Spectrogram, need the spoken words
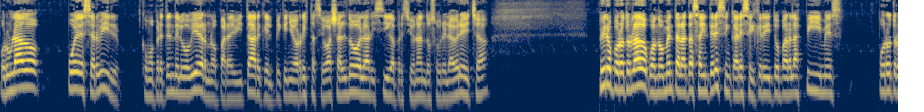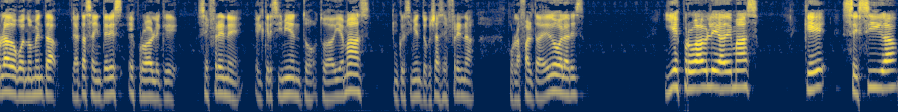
por un lado puede servir, como pretende el gobierno, para evitar que el pequeño ahorrista se vaya al dólar y siga presionando sobre la brecha, pero por otro lado, cuando aumenta la tasa de interés, encarece el crédito para las pymes. Por otro lado, cuando aumenta la tasa de interés, es probable que se frene el crecimiento todavía más, un crecimiento que ya se frena por la falta de dólares. Y es probable además que se siga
